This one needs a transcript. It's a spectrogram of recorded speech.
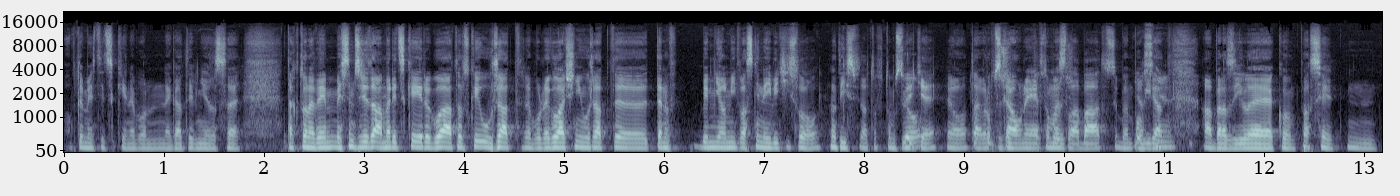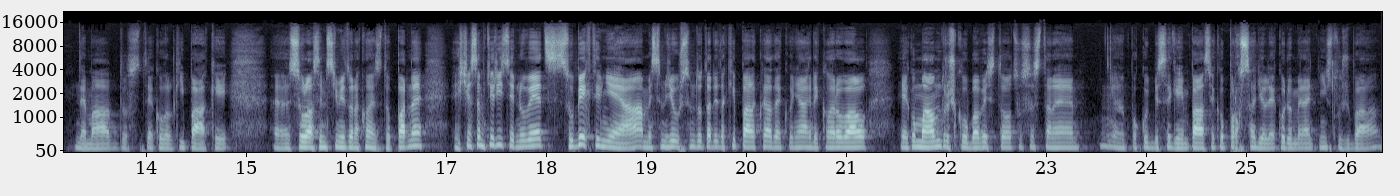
optimisticky nebo negativně zase, tak to nevím. Myslím si, že to americký regulátorský úřad nebo regulační úřad, eh, ten by měl mít vlastně největší slovo na, tý, na to v tom světě. Jo, jo ta Evropská unie je v tomhle slabá, to si budeme povídat. A Brazílie jako asi nemá dost jako velký páky. Uh, souhlasím s tím, že to nakonec dopadne. Ještě jsem chtěl říct jednu věc. Subjektivně já, myslím, že už jsem to tady taky párkrát jako nějak deklaroval, jako mám trošku obavy z toho, co se stane, pokud by se Game Pass jako prosadil jako dominantní služba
